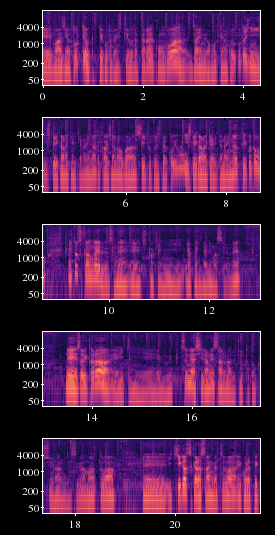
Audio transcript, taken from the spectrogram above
えー、マージンを取っておくっていうことが必要だから、今後は財務の方っていうのはこういうことにしていかなきゃいけないなと、会社のバランスシートとしてはこういうふうにしていかなきゃいけないなっていうことを、まあ、一つ考えるですね、えー、きっかけにやっぱりなりますよね。で、それから、えー、6つ目は白根山なんでちょっと特殊なんですが、まあ、あとは、えー、1月から3月は、えー、これは鉄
